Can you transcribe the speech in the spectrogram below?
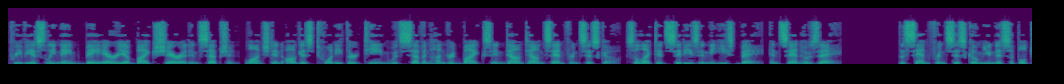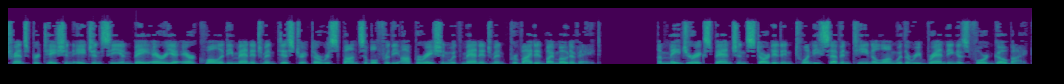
previously named Bay Area Bike Share at inception, launched in August 2013 with 700 bikes in downtown San Francisco, selected cities in the East Bay, and San Jose. The San Francisco Municipal Transportation Agency and Bay Area Air Quality Management District are responsible for the operation with management provided by Motivate. A major expansion started in 2017 along with a rebranding as Ford GoBike.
